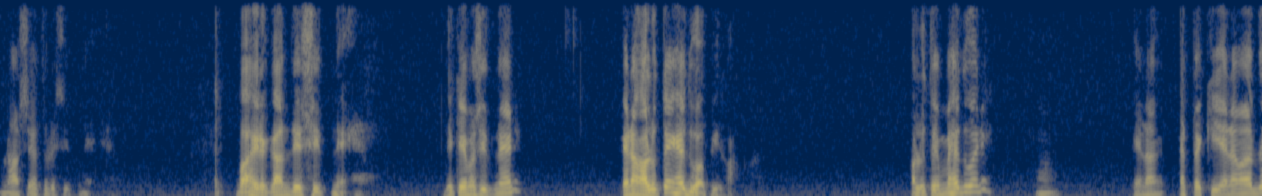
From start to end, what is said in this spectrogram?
නාසය ඇතුලේ සිත් නැහැ. බාහිර ගන්ධයේ සිත් නැහැ. දෙකේම සිත් නැහැනේ. එහෙනම් අලුතෙන් හැදුවා අපි එකක්. අලුතෙන්ම හැදුවනේ. එහෙනම් ඇත කියනවද?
